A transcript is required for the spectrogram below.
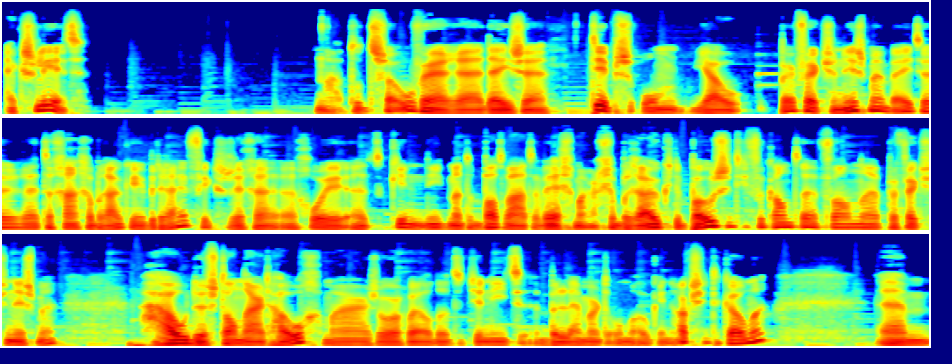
excelleert. Nou, tot zover uh, deze tips om jouw perfectionisme beter uh, te gaan gebruiken in je bedrijf. Ik zou zeggen, gooi het kind niet met het badwater weg, maar gebruik de positieve kanten van perfectionisme. Hou de standaard hoog, maar zorg wel dat het je niet belemmert om ook in actie te komen. Um,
